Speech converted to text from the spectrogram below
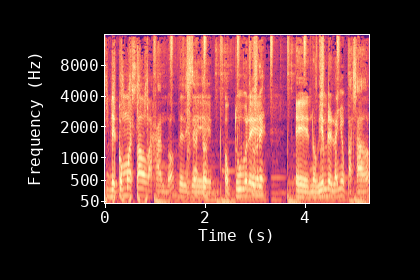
de cómo ha estado bajando desde Exacto. octubre, Octubre. eh, noviembre del año pasado.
